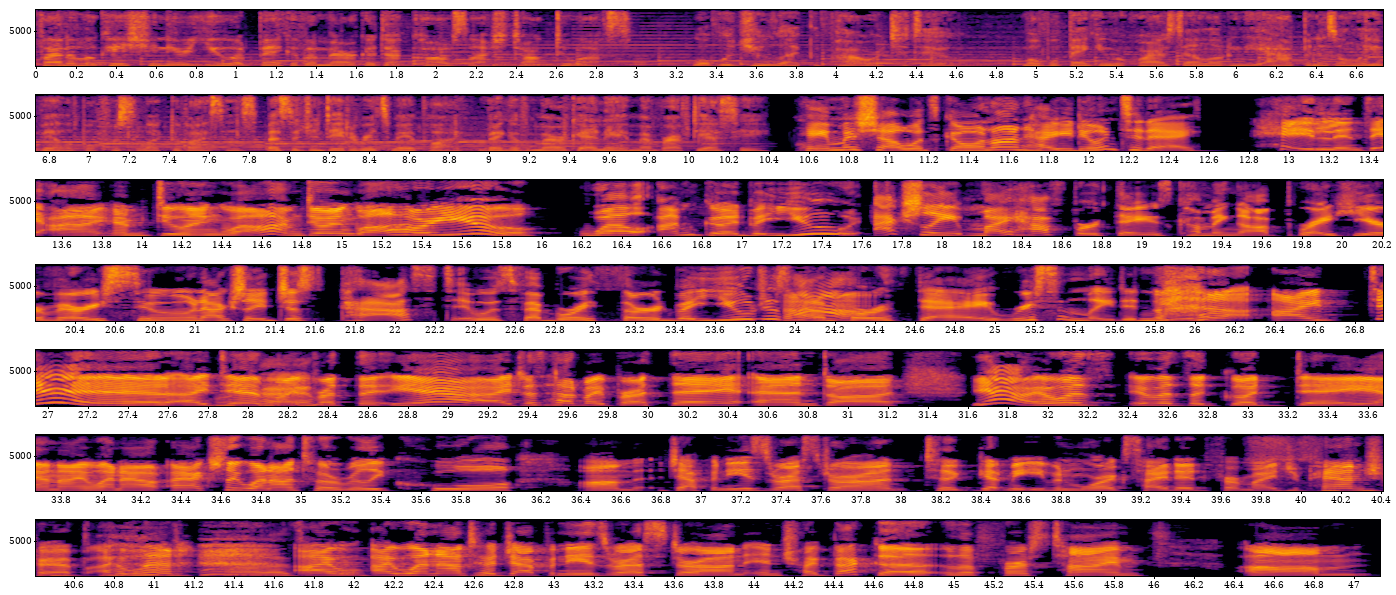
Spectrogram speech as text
Find a location near you at bankofamerica.com slash talk to us. What would you like the power to do? Mobile banking requires downloading the app and is only available for select devices. Message and data rates may apply. Bank of America and a member FDIC. Hey, Michelle, what's going on? How you doing today? Hey, Lindsay, I am doing well. I'm doing well. How are you? Well, I'm good, but you actually, my half birthday is coming up right here very soon. Actually, it just passed. It was February 3rd, but you just had a Ah. birthday recently, didn't you? I did. I did. Okay. My birthday. Yeah, I just had my birthday and uh yeah, it was it was a good day and I went out I actually went out to a really cool um Japanese restaurant to get me even more excited for my Japan trip. I went Oh, I cool. I went out to a Japanese restaurant in Tribeca the first time um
